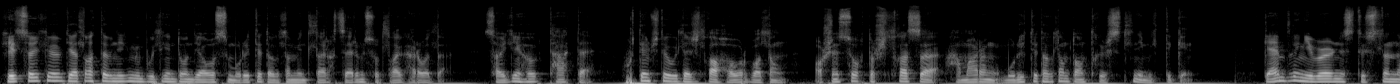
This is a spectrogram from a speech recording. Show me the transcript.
Хэл соёлын хувьд ялгаатай нийгмийн бүлгийн дунд явуулсан мөрөөдө тоглоомын талаарх зарим судалгааг харуул соёлын хувьд таатай, хүртээмжтэй үйл ажиллагаа ховор болон оршин суух туршлагаас хамааран мөрөөдө тоглоом донтох эрсдэл нэмэгдэг гин. Gambling awareness төсөл нь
